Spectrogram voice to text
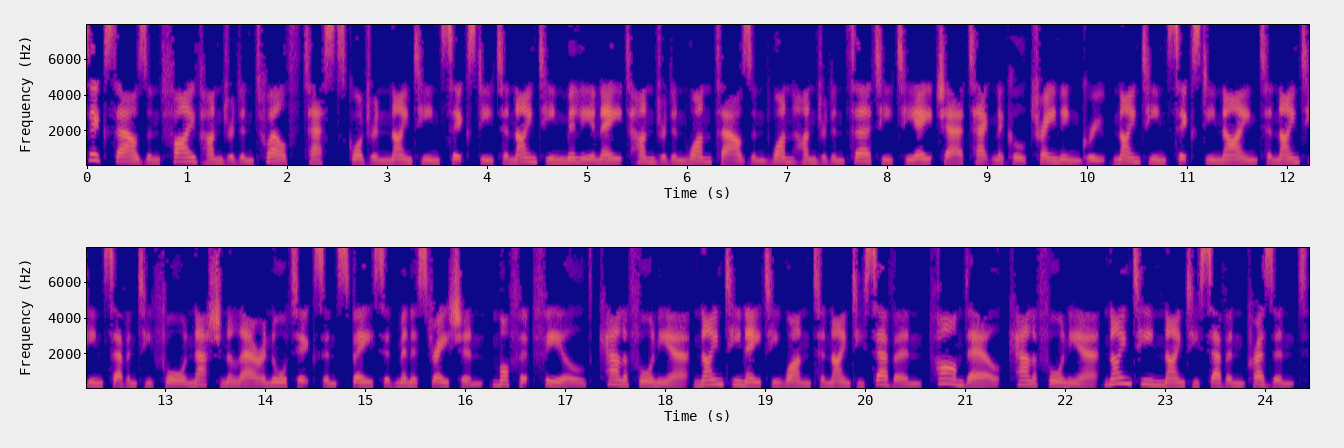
6512th Test Squadron 1960 to 19,801,130 th Air Technical Training Group 1969 to 1974 National Aeronautics and Space Administration, Moffett Field, California 1981 to 97 Palmdale, California 1997 present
